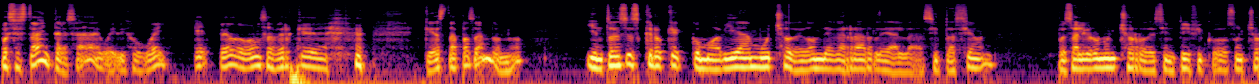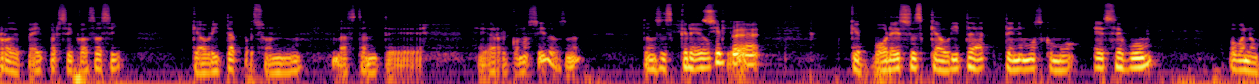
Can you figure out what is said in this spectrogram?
pues estaba interesada, güey. Dijo, güey, ¿qué pedo? Vamos a ver qué, qué está pasando, ¿no? Y entonces creo que como había mucho de dónde agarrarle a la situación, pues salieron un chorro de científicos, un chorro de papers y cosas así, que ahorita pues son bastante eh, reconocidos, ¿no? Entonces creo que, que por eso es que ahorita tenemos como ese boom, o bueno,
